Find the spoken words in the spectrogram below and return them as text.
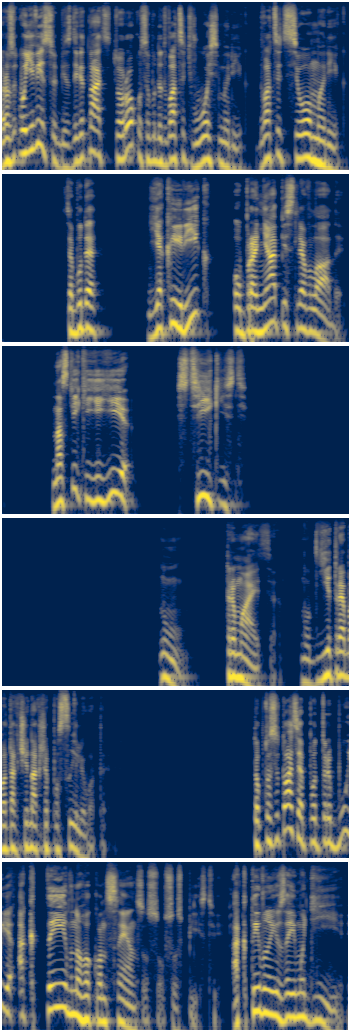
роз... уявіть собі, з 19-го року це буде 28-й рік, 27-й рік. Це буде який рік обрання після влади? Наскільки її стійкість ну, тримається? Ну, її треба так чи інакше посилювати. Тобто ситуація потребує активного консенсусу в суспільстві, активної взаємодії.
